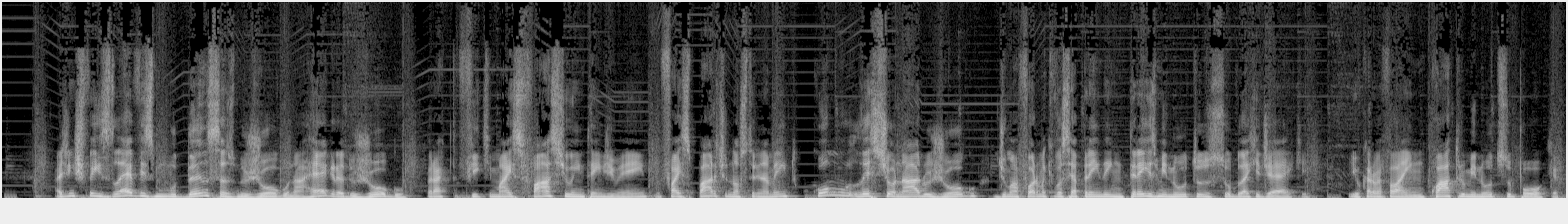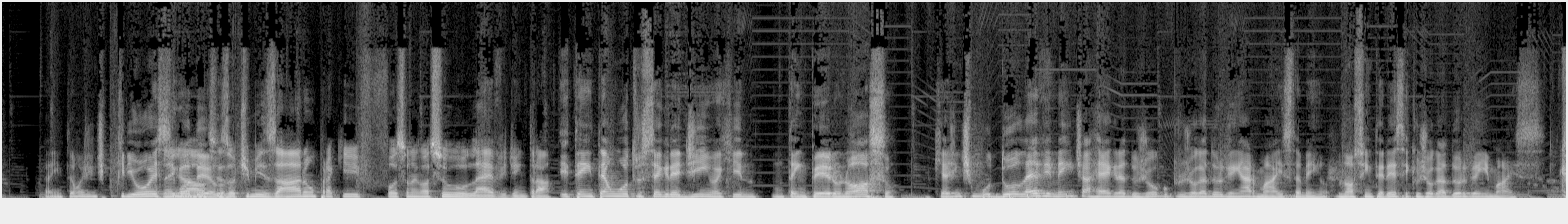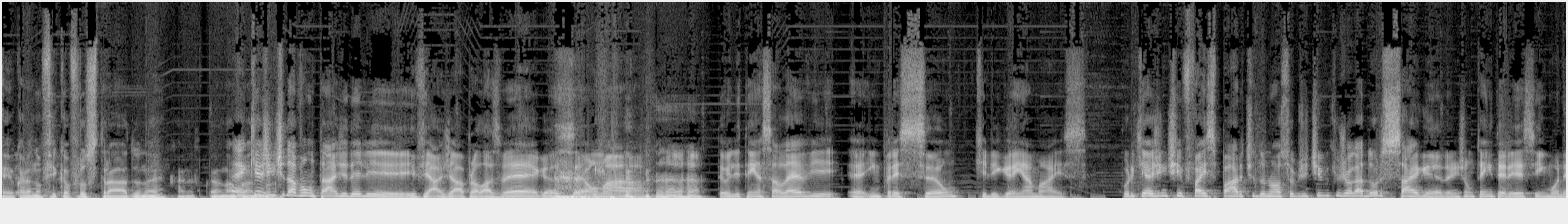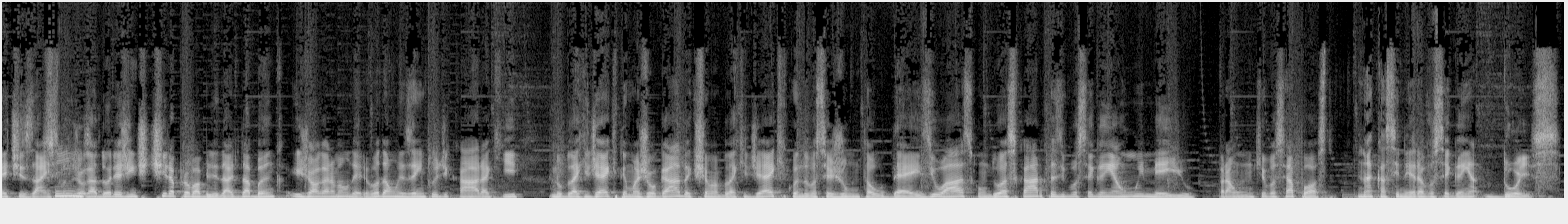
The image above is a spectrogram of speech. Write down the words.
A gente fez leves mudanças no jogo, na regra do jogo, para que fique mais fácil o entendimento. Faz parte do nosso treinamento como lecionar o jogo de uma forma que você aprenda em 3 minutos o blackjack. E o cara vai falar em 4 minutos o poker. Tá? Então a gente criou esse Legal, modelo. vocês otimizaram pra que fosse um negócio leve de entrar. E tem até um outro segredinho aqui, um tempero nosso, que a gente mudou levemente a regra do jogo para o jogador ganhar mais também. O nosso interesse é que o jogador ganhe mais. Que aí o cara não fica frustrado, né, cara? O cara não é que a gente dá vontade dele ir viajar para Las Vegas, é uma. então ele tem essa leve é, impressão que ele ganha mais. Porque a gente faz parte do nosso objetivo que o jogador saia ganhando. A gente não tem interesse em monetizar em cima Sim. do jogador e a gente tira a probabilidade da banca e joga na mão dele. Eu vou dar um exemplo de cara aqui. No Blackjack tem uma jogada que chama Blackjack, quando você junta o 10 e o As com duas cartas e você ganha um e meio para um que você aposta. Na cassineira você ganha dois.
